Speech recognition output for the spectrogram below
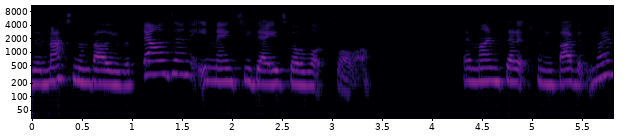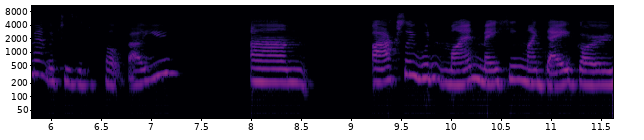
the maximum value of a thousand, it makes your days go a lot slower. So mine's set at 25 at the moment, which is the default value. Um, I actually wouldn't mind making my day go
